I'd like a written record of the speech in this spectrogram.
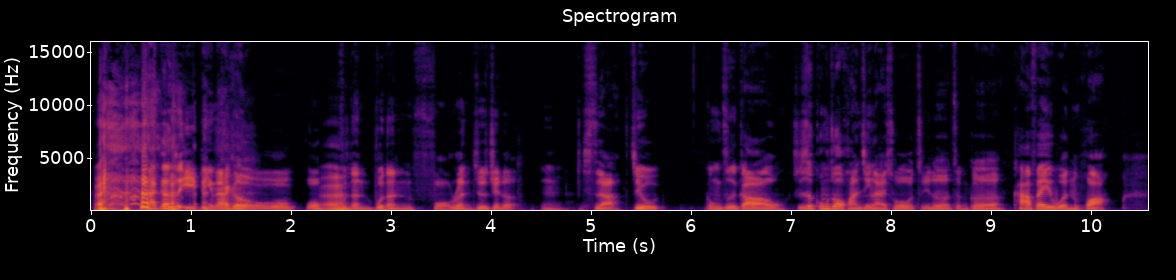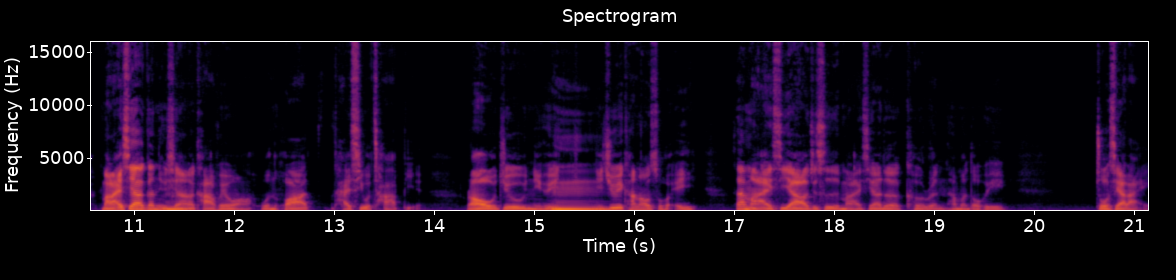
那个是一定的，那个我我我不能不能否认，就是觉得，嗯，是啊，就工资高，只是工作环境来说，我觉得整个咖啡文化，马来西亚跟纽西兰的咖啡文文化还是有差别，然后就你会你就会看到说，哎，在马来西亚就是马来西亚的客人他们都会坐下来。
